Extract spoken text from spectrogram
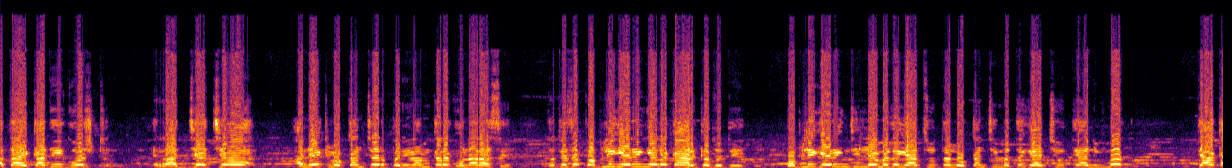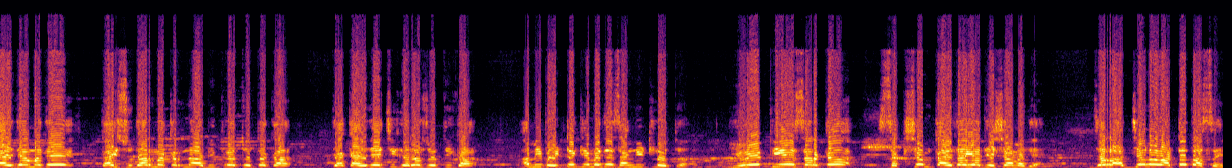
आता एखादी गोष्ट राज्याच्या अनेक लोकांच्यावर परिणामकारक होणार असेल तर त्याचं पब्लिक हिअरिंग यायला काय हरकत होती? पब्लिक हिअरिंग जिल्ह्यामध्ये घ्यायचं होतं लोकांची मतं घ्यायची होती आणि मग त्या कायद्यामध्ये काही सुधारणा करणं अभिप्रेत होतं का? त्या कायद्याची गरज होती का? आम्ही बैठकीमध्ये सांगितलं होतं यू ए पी एसारखा सारखा सक्षम कायदा या देशामध्ये आहे. जर राज्याला वाटत असेल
